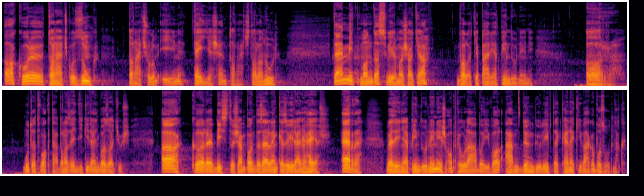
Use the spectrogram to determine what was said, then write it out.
Akkor tanácskozzunk. Tanácsolom én, teljesen tanácstalanul. Te mit mondasz, Vilmos atya? Vallatja párját Pindur néni. Arra. Mutat vaktában az egyik irányba az atyus. Akkor biztosan pont az ellenkező irány a helyes. Erre vezényel Pindur néni, és apró lábaival ám döngő léptekkel neki vág a bozótnak.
